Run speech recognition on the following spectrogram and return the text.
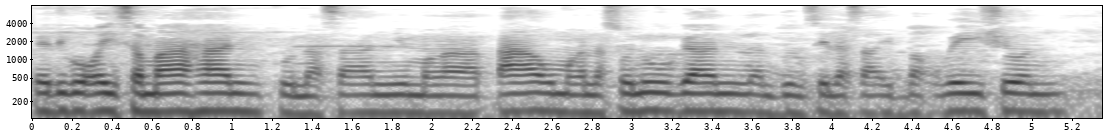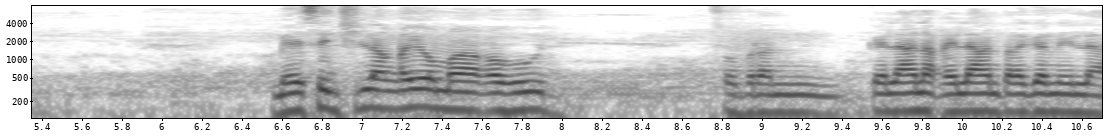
pwede ko kayo samahan kung nasaan yung mga tao, mga nasunugan, nandun sila sa evacuation. Message lang kayo mga kahud. Sobrang kailangan na kailangan talaga nila.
